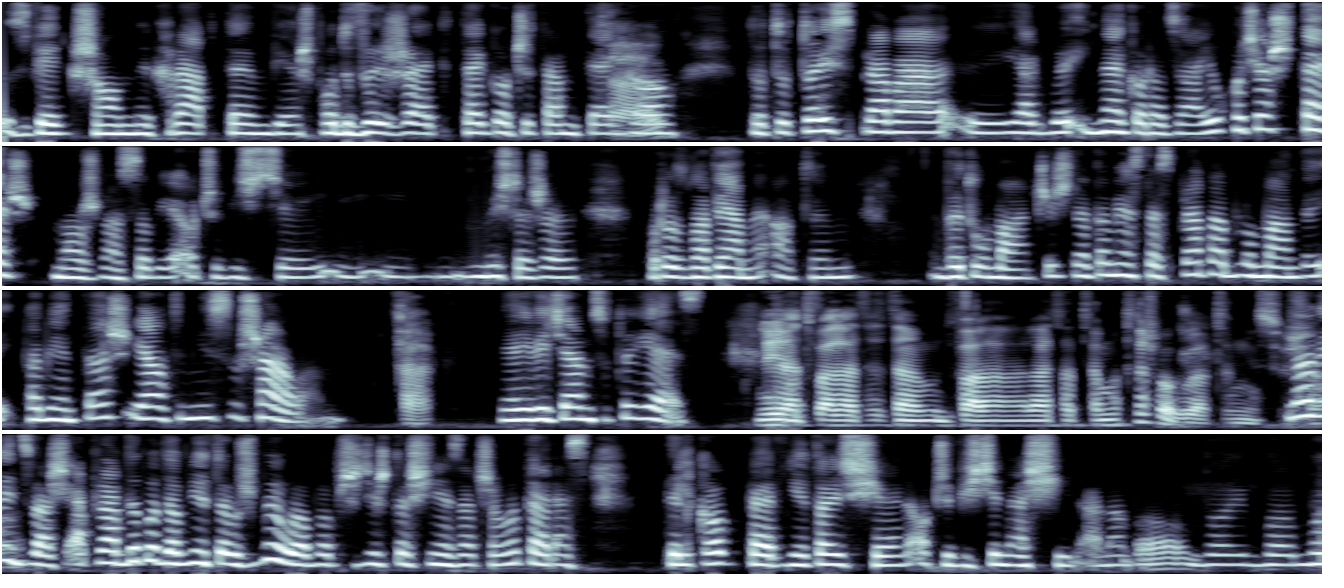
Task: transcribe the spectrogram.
zwiększonych raptem, wiesz, podwyżek tego czy tamtego, tak. to, to to jest sprawa y, jakby innego rodzaju, chociaż też można sobie oczywiście, myślę, że porozmawiamy o tym, wytłumaczyć. Natomiast ta sprawa Blue Monday, pamiętasz, ja o tym nie słyszałam. Tak. Ja nie wiedziałam, co to jest. No ja dwa lata, temu, dwa lata temu też w ogóle o tym nie słyszałem. No więc właśnie, a prawdopodobnie to już było, bo przecież to się nie zaczęło teraz. Tylko pewnie to jest się oczywiście nasila, no bo, bo, bo, bo,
